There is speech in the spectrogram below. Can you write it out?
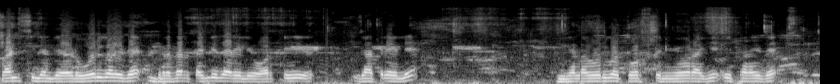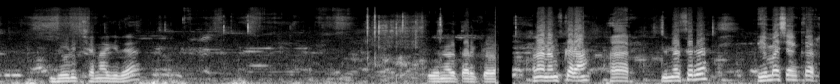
ಫ್ರೆಂಡ್ಸ್ ಇಲ್ಲಿ ಒಂದು ಎರಡು ಊರುಗಳಿದೆ. ಬ್ರದರ್ ತಂದಿದ್ದಾರೆ ಇಲ್ಲಿ ಹೊರ್ತಿ ಜಾತ್ರೆಯಲ್ಲಿ. ಹೀಗೆಲ್ಲ ಊರುಗಳು ತೋರಿಸ್ತೀನಿ ವಿವರಾಗಿ ಈ ಥರ ಇದೆ. ಜೋಡಿ ಚೆನ್ನಾಗಿದೆ. ಏನು ಹೇಳ್ತಾರೆ ಕೇಳ ಅಣ್ಣ ನಮಸ್ಕಾರ. ಹಾಂ ರೀ. ನಿಮ್ಮ ಹೆಸರು? ಭೀಮಾಶಂಕರ್.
